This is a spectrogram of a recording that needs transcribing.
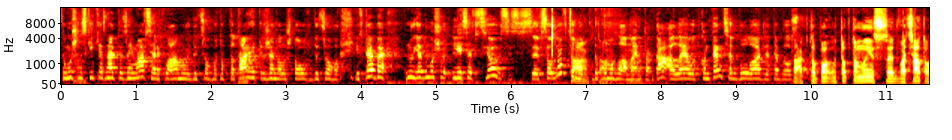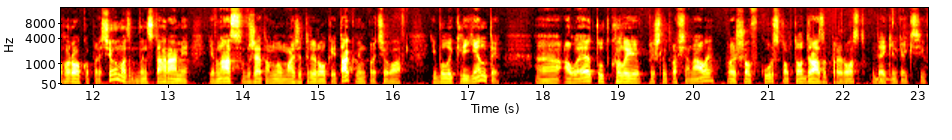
Тому що наскільки я знаю, ти займався рекламою до цього, тобто таргет ти вже налаштовував до цього. І в тебе, ну я думаю, що Леся все, все, все одно в цьому Так, допомогла так, ментор, да? але от контент це була для тебе основа. Так, тобто, тобто ми з 20-го року працюємо в інстаграмі, і в нас вже там ну майже три роки і так він працював, і були клієнти. Е, Але тут, коли прийшли професіонали, пройшов курс, тобто одразу прирост в декілька іксів.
